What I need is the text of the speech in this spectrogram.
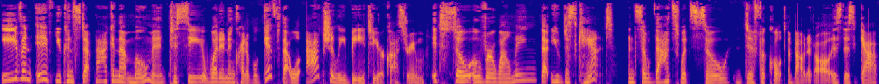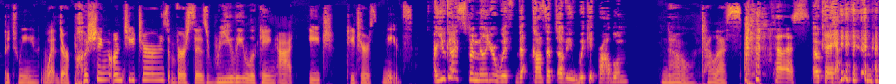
even if you can step back in that moment to see what an incredible gift that will actually be to your class classroom. It's so overwhelming that you just can't. And so that's what's so difficult about it all is this gap between what they're pushing on teachers versus really looking at each teacher's needs. Are you guys familiar with the concept of a wicked problem? No, tell us. tell us. Okay. Yeah.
